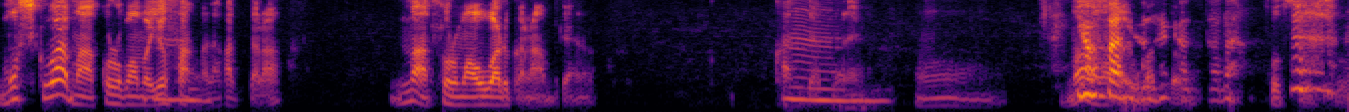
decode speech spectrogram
もしくはまあこのまま予算がなかったら、まあそのまま終わるかなみたいな感じだったね。うんまあ予算がなかよったら。そうそうそう。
